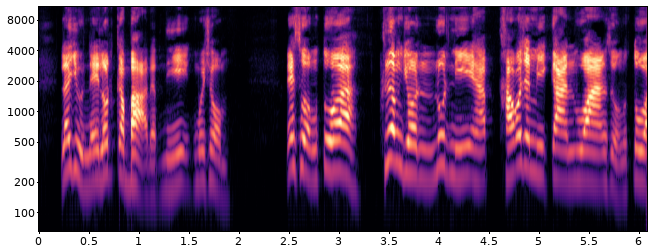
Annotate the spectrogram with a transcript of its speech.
ำแล้วอยู่ในรถกระบะแบบนี้คุณผู้ชม ในส่วนของตัว เครื่องยนต์รุ่นนี้ครับเขาก็จะมีการวางส่วนของตัว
